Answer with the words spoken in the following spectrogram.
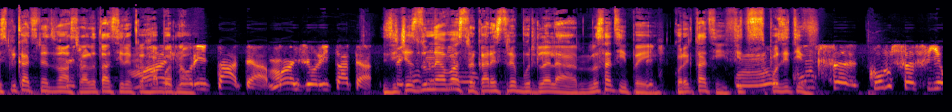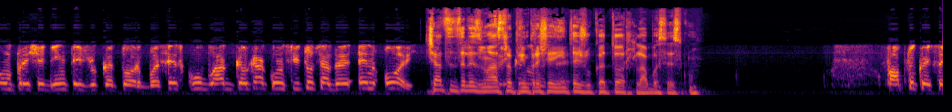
explicați-ne dumneavoastră, arătați-le că habar n-au. Majoritatea, majoritatea. Ziceți Păi cum dumneavoastră să fie care sunt treburile alea, lăsați-i pe ei, corectați-i, fiți nu, pozitiv. Cum să, cum să fie un președinte jucător? Băsescu a încălcat Constituția de N ori. Ce ați înțeles dumneavoastră prin președinte jucător la Băsescu? Faptul că se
